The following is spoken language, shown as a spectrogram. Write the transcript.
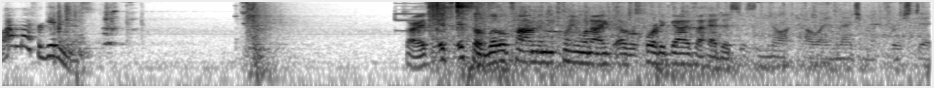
Why am I forgetting this? Sorry, it's, it's, it's a little time in between when I uh, recorded, guys. I had to. This is not how I imagined my first day.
